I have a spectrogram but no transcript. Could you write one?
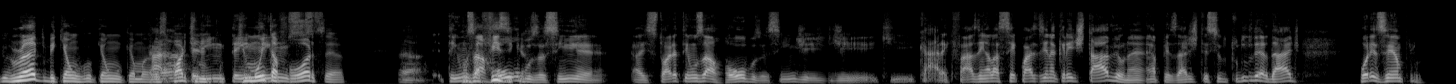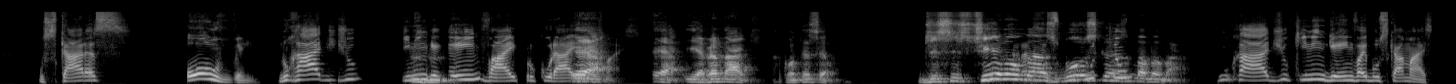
Rugby, que é um, que é um, que é um esporte tem- de tem- muita tem uns- força. É. Tem uns arroubos, assim, é, a história tem uns arroubos, assim, de, de que, cara, que fazem ela ser quase inacreditável, né? Apesar de ter sido tudo verdade. Por exemplo, os caras ouvem no rádio e Uhum. ninguém vai procurar É. eles mais. É, e é verdade, aconteceu. Desistiram das buscas, escutam- No rádio que ninguém vai buscar mais.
